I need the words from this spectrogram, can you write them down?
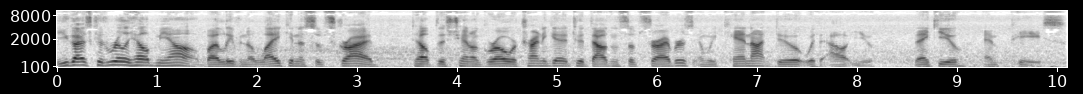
you guys could really help me out by leaving a like and a subscribe to help this channel grow. We're trying to get it to a thousand subscribers and we cannot do it without you. Thank you and peace.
